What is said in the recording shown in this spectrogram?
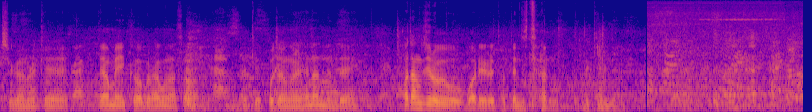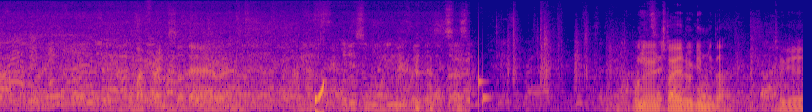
지금 이렇게 헤어 메이크업을 하고 나서 이렇게 고정을 해놨는데 화장지로 머리를 덧댄 듯한 느낌이네요. All my friends are there and it is annoying the way that like says 오늘 저의 룩입니다. 되게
